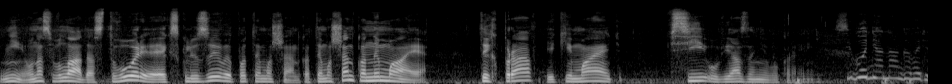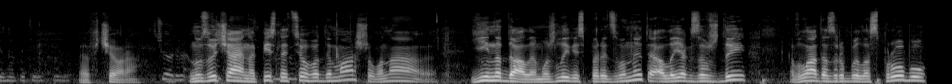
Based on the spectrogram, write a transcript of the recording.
Ні, у нас влада створює ексклюзиви по Тимошенко. Тимошенко не має тих прав, які мають всі ув'язнені в Україні. Сегодня она говорила по телефону. Е, Вчора. Вчора. Ну, звичайно, після цього демаршу вона їй надали можливість передзвонити, але як завжди, влада зробила спробу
